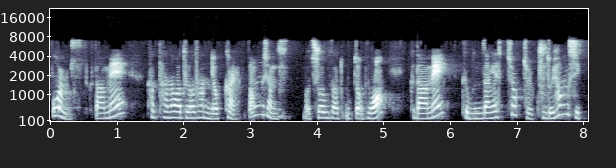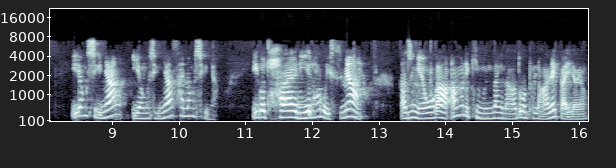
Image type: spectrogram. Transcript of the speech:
forms, 그 다음에 각 단어가 들어서 하는 역할, functions, 뭐 주어, 동사, 목적, 보어, 그 다음에 그 문장의 structure, 구조, 형식, 1형식이냐, 2형식이냐, 3형식이냐. 이거 잘 이해를 하고 있으면 나중에 영어가 아무리 긴 문장이 나와도 별로 안 헷갈려요.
